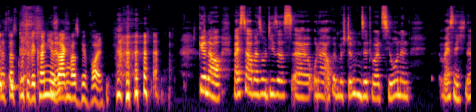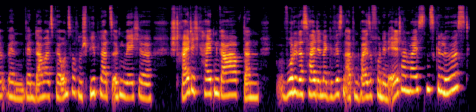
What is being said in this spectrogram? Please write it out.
Das ist das Gute, wir können hier ne? sagen, was wir wollen. genau, weißt du, aber so dieses, äh, oder auch in bestimmten Situationen, weiß nicht, ne, wenn, wenn damals bei uns auf dem Spielplatz irgendwelche Streitigkeiten gab, dann wurde das halt in einer gewissen Art und Weise von den Eltern meistens gelöst.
